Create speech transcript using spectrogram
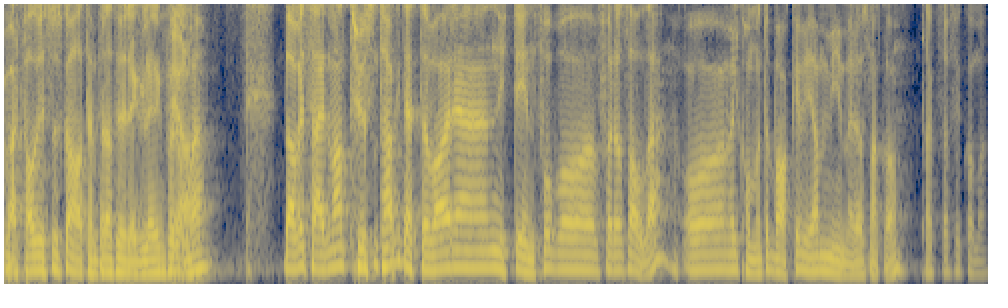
I hvert fall hvis du skal ha temperaturregulering på rommet. David Seidmann, tusen takk. Dette var eh, nyttig info for oss alle. Og velkommen tilbake. Vi har mye mer å snakke om. Takk for at jeg fikk komme.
